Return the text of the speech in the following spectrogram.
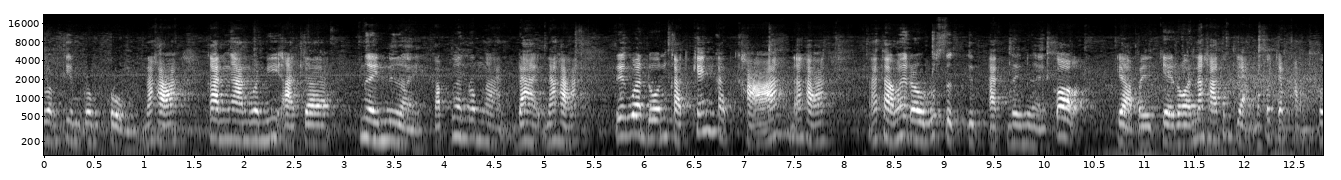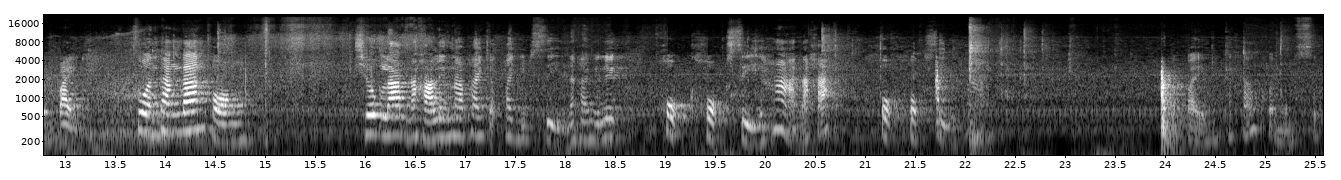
รวมทีมรวมกลุ่มนะคะ การงานวันนี้อาจจะเหนื่อยเหนื่อยกับเพื่อนร่วมงานได้นะคะ เรียกว่าโดนกัดแข้งกัดขานะคะนะทำให้เรารู้สึกอึดอัดเหนื่อยๆก็อย่าไปใจร้อนนะคะ ทุกอย่างมันก็จะผ่านพ้นไป ส่วนทางด้านของโชคลาภนะคะ เลขหน้าไพ่จากไพ่ยิบสี่นะคะ มีเลขหกหกสี่ห้านะคะ หกหกสี่ห้าไปนะคะคนวันศุก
